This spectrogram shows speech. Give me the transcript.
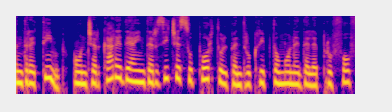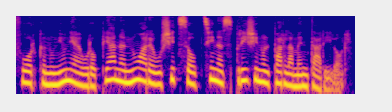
Între timp, o încercare de a interzice suportul pentru criptomonedele Proof of Work în Uniunea Europeană nu a reușit să obțină sprijinul parlamentarilor.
